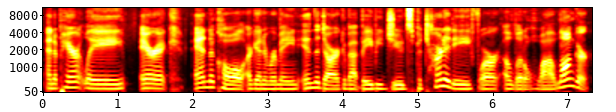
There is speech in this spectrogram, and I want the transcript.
And apparently, Eric and Nicole are going to remain in the dark about baby Jude's paternity for a little while longer.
